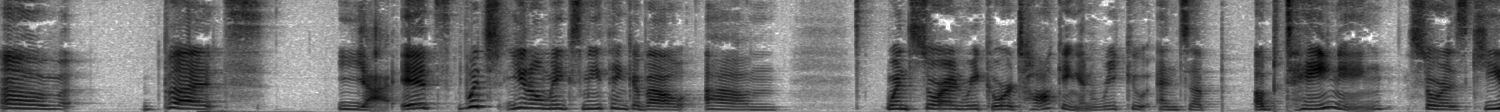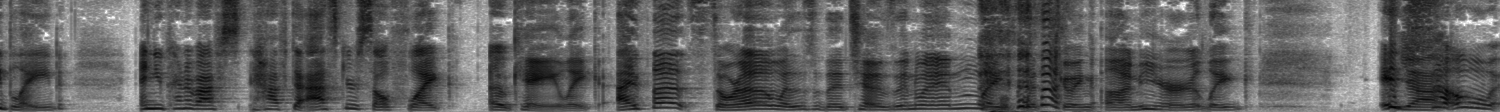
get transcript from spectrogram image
Um, but yeah, it's which you know makes me think about um when Sora and Riku are talking, and Riku ends up obtaining Sora's Keyblade, and you kind of have, have to ask yourself like. Okay, like I thought Sora was the chosen one. Like, what's going on here? Like, it's Yeah. so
